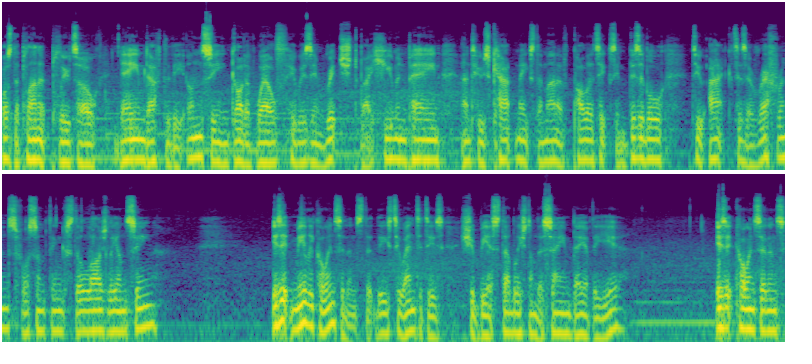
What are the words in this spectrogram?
Was the planet Pluto named after the unseen god of wealth who is enriched by human pain and whose cap makes the man of politics invisible to act as a reference for something still largely unseen? Is it merely coincidence that these two entities should be established on the same day of the year? Is it coincidence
